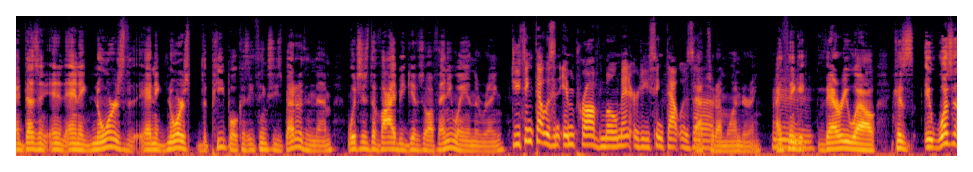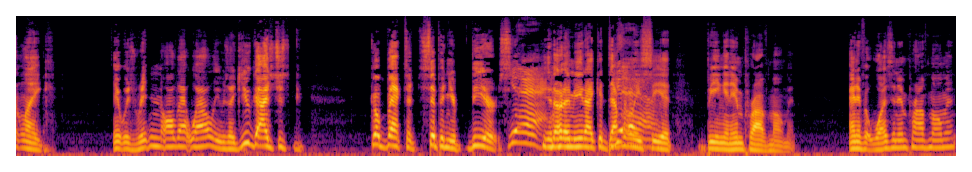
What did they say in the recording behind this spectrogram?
and doesn't and, and ignores the, and ignores the people because he thinks he's better than them, which is the vibe he gives off anyway in the ring. do you think that was an improv moment or do you think that was That's a what I'm wondering. I think it hmm. very well because it wasn't like it was written all that well. He was like, "You guys just go back to sipping your beers." Yeah. you know what I mean. I could definitely Yeah. see it being an improv moment, and if it was an improv moment,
